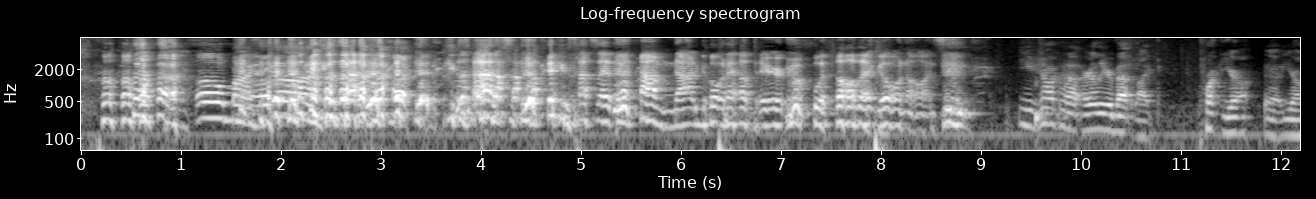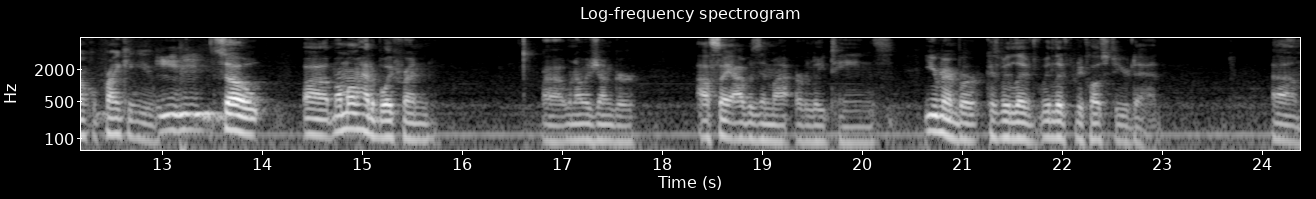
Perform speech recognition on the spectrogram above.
oh my god. Because I, 'cause I said I'm not going out there with all that going on. You were talking about earlier about like pr- your uh, your uncle pranking you. hmm So, uh, my mom had a boyfriend uh, when I was younger. I'll say I was in my early teens. You remember because we lived we lived pretty close to your dad, um,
